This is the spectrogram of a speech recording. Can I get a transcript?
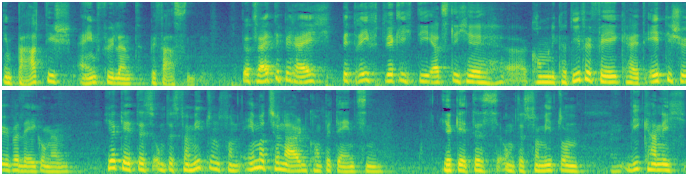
empathisch, einfühlend befassen. Der zweite Bereich betrifft wirklich die ärztliche äh, kommunikative Fähigkeit, ethische Überlegungen. Hier geht es um das Vermitteln von emotionalen Kompetenzen. Hier geht es um das Vermitteln, wie kann ich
